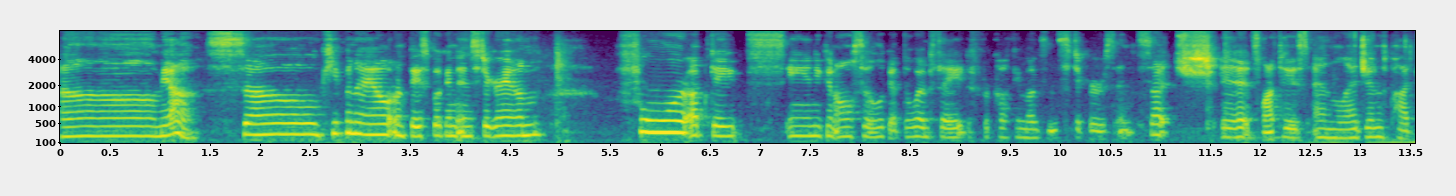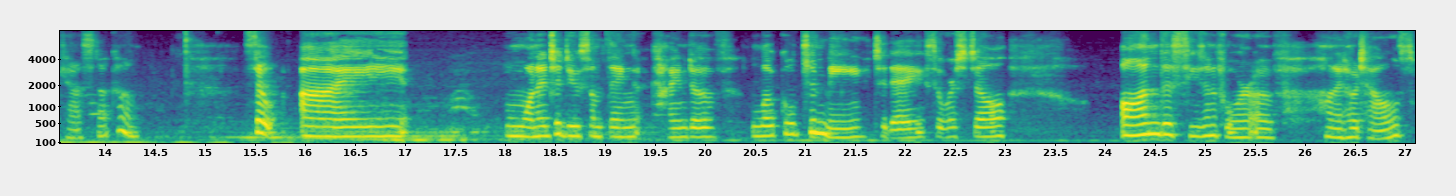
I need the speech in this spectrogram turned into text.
um, yeah. So keep an eye out on Facebook and Instagram for updates, and you can also look at the website for coffee mugs and stickers and such. It's lattes and legends podcast.com. So I wanted to do something kind of local to me today. So we're still on the season four of Haunted Hotels.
